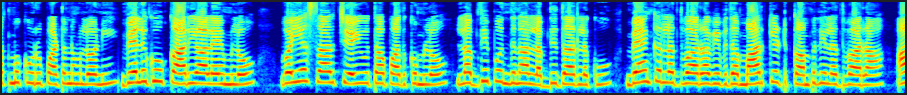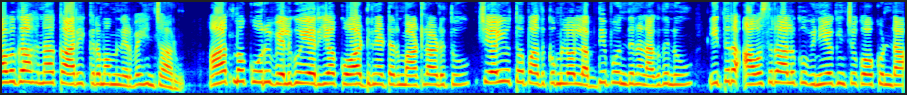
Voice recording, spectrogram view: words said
ఆత్మకూరు పట్టణంలోని వెలుగు కార్యాలయంలో వైఎస్ఆర్ చేయూత పథకంలో లబ్ధి పొందిన లబ్ధిదారులకు బ్యాంకర్ల ద్వారా వివిధ మార్కెట్ కంపెనీల ద్వారా అవగాహన కార్యక్రమం నిర్వహించారు. ఆత్మకూరు వెలుగు ఏరియా కోఆర్డినేటర్ మాట్లాడుతూ చేయూత పథకంలో లబ్ధి పొందిన నగదును ఇతర అవసరాలకు వినియోగించుకోకుండా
